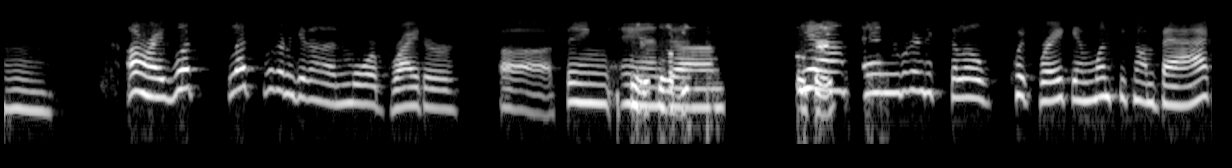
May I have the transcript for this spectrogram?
Hmm. All right, let's let's we're gonna get on a more brighter uh thing and Okay. um yeah, and we're gonna take a little quick break and once we come back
